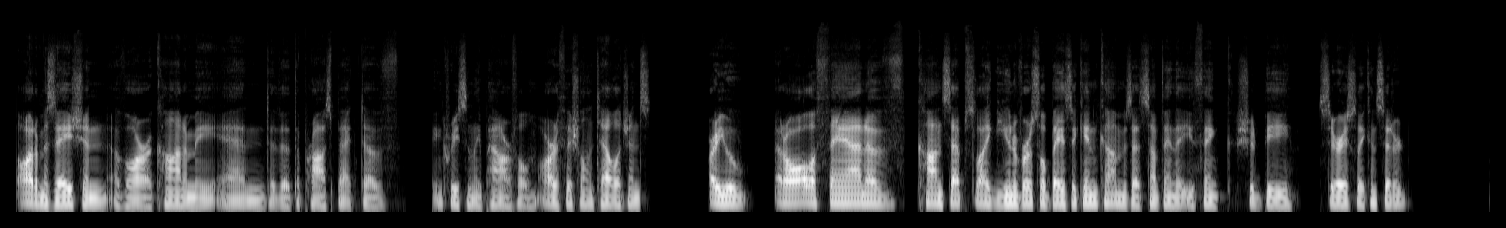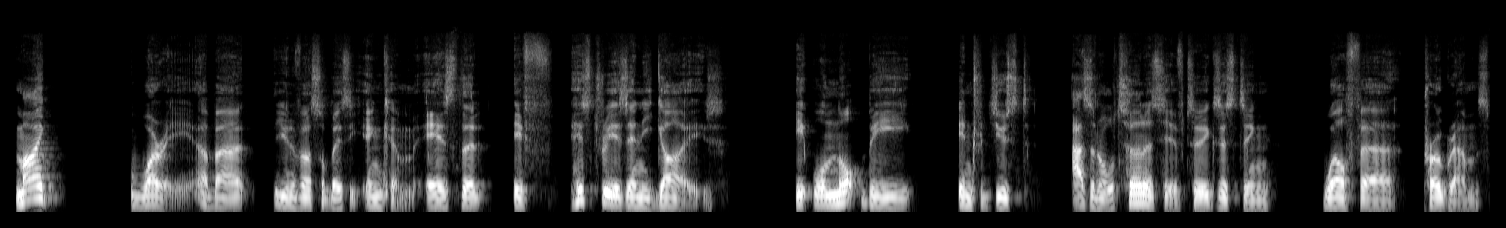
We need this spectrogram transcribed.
automation of our economy and the, the prospect of increasingly powerful artificial intelligence, are you at all a fan of concepts like universal basic income? Is that something that you think should be seriously considered? My worry about universal basic income is that if history is any guide, it will not be introduced as an alternative to existing welfare programs,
